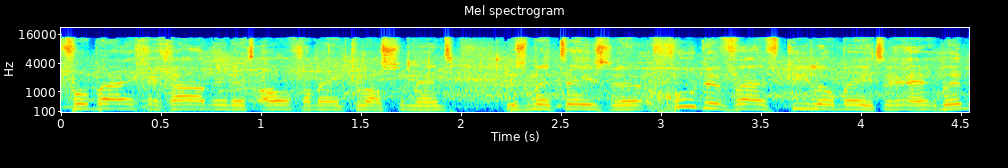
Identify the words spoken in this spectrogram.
voorbij gegaan in het algemeen klassement. Dus met deze goede 5 kilometer Erben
